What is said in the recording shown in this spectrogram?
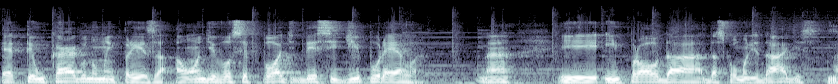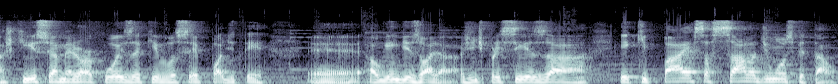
é, ter um cargo numa empresa onde você pode decidir por ela, né? E em prol da, das comunidades, acho que isso é a melhor coisa que você pode ter. É, alguém diz: olha, a gente precisa equipar essa sala de um hospital.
